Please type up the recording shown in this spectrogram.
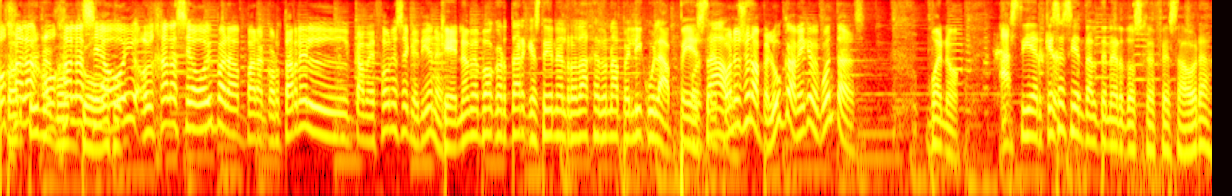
Ojalá, ojalá sea hoy, ojalá sea hoy para, para cortarle el cabezón ese que tiene. Que no me puedo cortar, que estoy en el rodaje de una película. Pues te Pesado. pones una peluca, a mí que me cuentas. Bueno, Asier, ¿qué se siente al tener dos jefes ahora?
